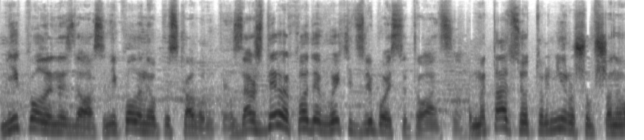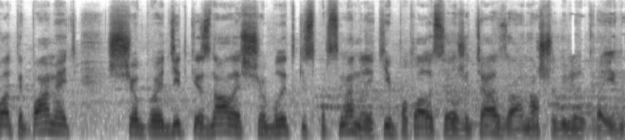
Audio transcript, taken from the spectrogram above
Ніколи не здавався, ніколи не опускав руки. Завжди виходив вихід з будь-якої ситуації. Мета цього турніру, щоб вшанувати пам'ять, щоб дітки знали, що були такі спортсмени, які поклали своє життя за нашу вільну Україну.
